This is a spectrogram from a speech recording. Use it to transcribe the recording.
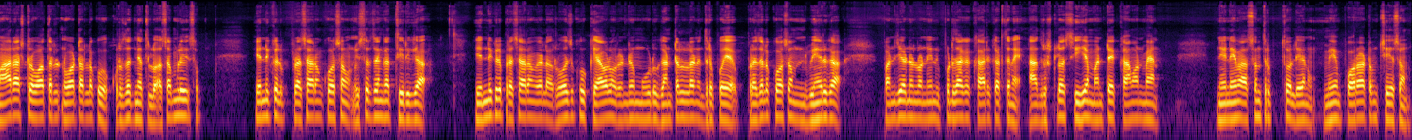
మహారాష్ట్ర ఓటర్ ఓటర్లకు కృతజ్ఞతలు. అసెంబ్లీ ఎన్నికల ప్రచారం కోసం విస్తృతంగా తిరిగా ఎన్నికల ప్రచారం వేళ రోజుకు కేవలం రెండు మూడు గంటల్లో నిద్రపోయే ప్రజల కోసం నేరుగా పనిచేయడంలో నేను ఇప్పటిదాకా కార్యకర్తనే. నా దృష్టిలో సీఎం అంటే కామన్ మ్యాన్. నేనేమీ అసంతృప్తితో లేను. మేము పోరాటం చేశాం.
